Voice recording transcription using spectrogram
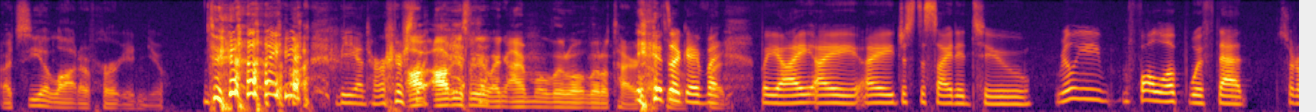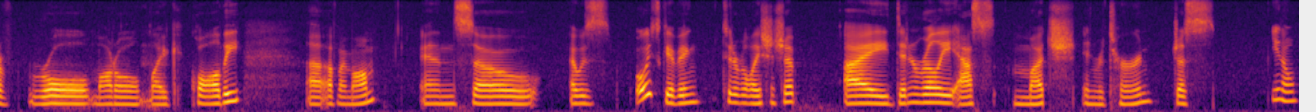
I see a lot of her in you. And her. O- obviously, like I'm a little little tired. It's too, okay, but- But yeah, I, I I just decided to really follow up with that sort of role model like quality uh, of my mom, and so I was always giving to the relationship. I didn't really ask much in return, just you know,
